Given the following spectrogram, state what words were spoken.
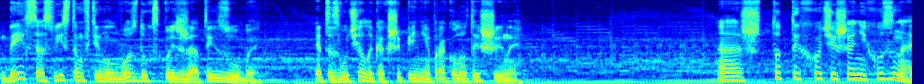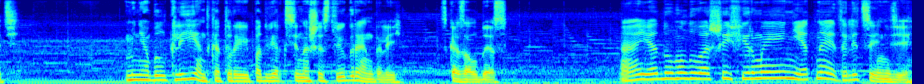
Дэйв со свистом втянул воздух сквозь сжатые зубы. Это звучало, как шипение проколотой шины. «А что ты хочешь о них узнать?» «У меня был клиент, который подвергся нашествию Гренделей», — сказал Десс. «А я думал, у вашей фирмы нет на это лицензии».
